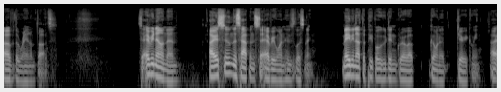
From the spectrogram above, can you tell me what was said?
of the random thoughts. So every now and then, I assume this happens to everyone who's listening. Maybe not the people who didn't grow up going to Dairy Queen. I,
